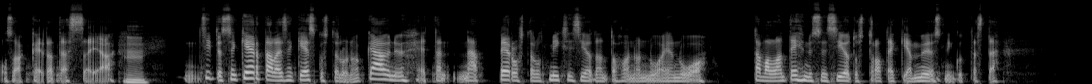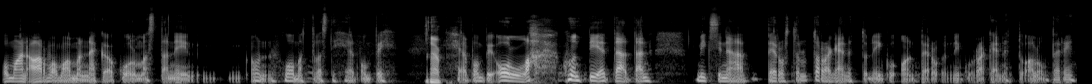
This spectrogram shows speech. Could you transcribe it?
osakkeita tässä ja mm. Sitten jos sen kertalaisen keskustelun on käynyt, että nämä perustelut, miksi sijoitan tuohon on nuo ja nuo, tavallaan tehnyt sen sijoitustrategian myös niin kuin tästä oman arvomaailman näkökulmasta, niin on huomattavasti helpompi, helpompi olla, kun tietää tämän, miksi nämä perustelut on rakennettu niin kuin on peru, niin kuin rakennettu alun perin.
